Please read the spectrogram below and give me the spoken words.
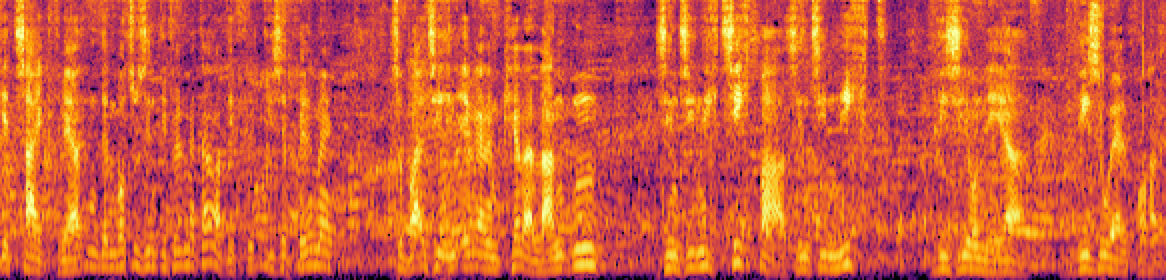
gezeigt werden. Denn wozu sind die Filme da? Die, diese Filme, sobald sie in irgendeinem Keller landen, sind sie nicht sichtbar, sind sie nicht visionär, visuell vorhanden.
